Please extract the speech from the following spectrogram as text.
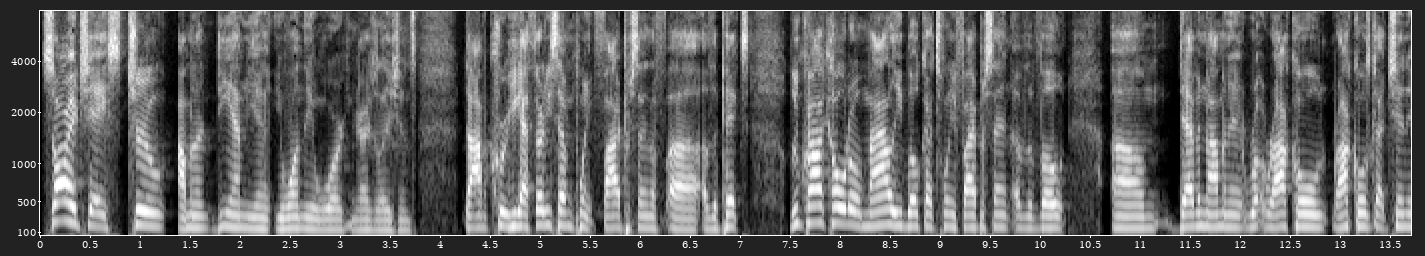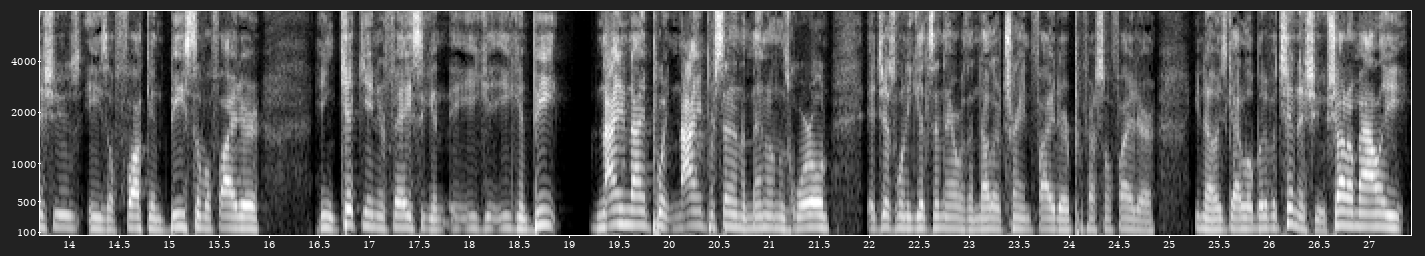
Sorry, Chase. True. I'm gonna DM you. You won the award. Congratulations. Dom Cruz, he got 37.5% of, uh, of the picks. Luke Rockhold O'Malley both got 25% of the vote. Um, Devin nominated Rockhold. Rockhold's got chin issues. He's a fucking beast of a fighter. He can kick you in your face. He can he can, he can beat 99.9% of the men on this world. It just when he gets in there with another trained fighter, professional fighter, you know, he's got a little bit of a chin issue. Sean O'Malley,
